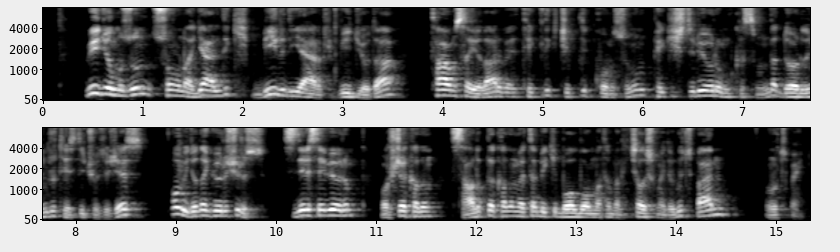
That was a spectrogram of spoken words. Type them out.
videomuzun sonuna geldik. Bir diğer videoda tam sayılar ve teklik çiftlik konusunun pekiştiriyorum kısmında dördüncü testi çözeceğiz. O videoda görüşürüz. Sizleri seviyorum. Hoşça kalın, sağlıkla kalın ve tabii ki bol bol matematik çalışmayı da lütfen unutmayın.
